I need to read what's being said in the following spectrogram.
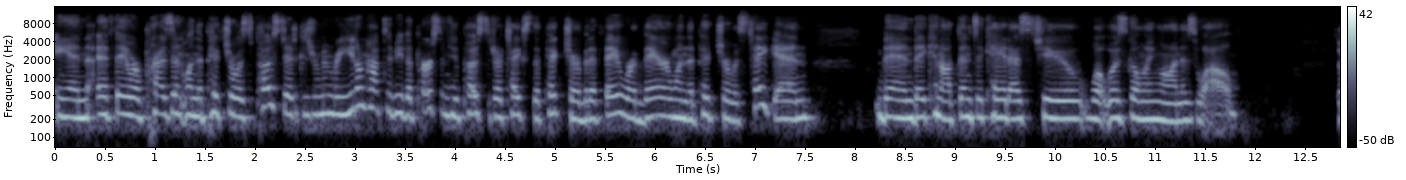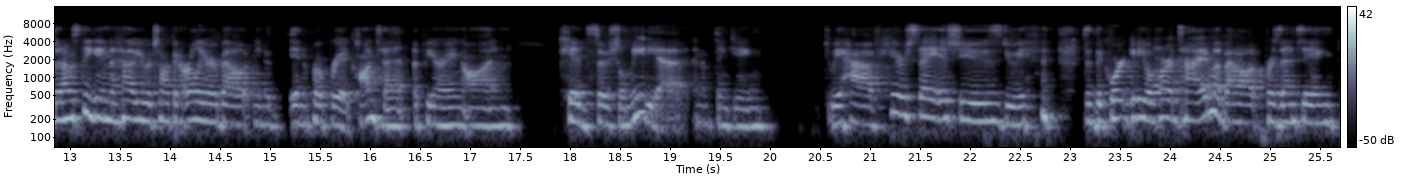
And if they were present when the picture was posted, because remember, you don't have to be the person who posted or takes the picture, but if they were there when the picture was taken, then they can authenticate as to what was going on as well. So I was thinking how you were talking earlier about, you know, inappropriate content appearing on kids' social media. And I'm thinking, do we have hearsay issues? Do we did the court give you a hard time about presenting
